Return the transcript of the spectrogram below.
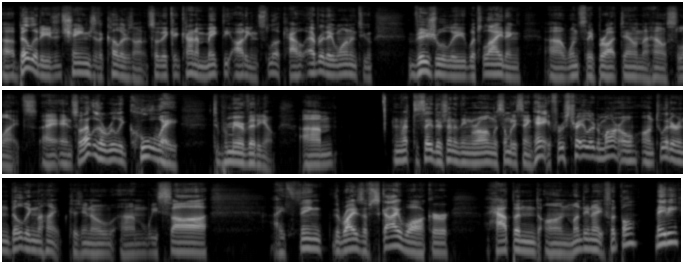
uh, ability to change the colors on it, so they could kind of make the audience look however they wanted to visually with lighting uh, once they brought down the house lights. And so that was a really cool way to premiere video. Um, not to say there's anything wrong with somebody saying, "Hey, first trailer tomorrow" on Twitter and building the hype because you know um, we saw, I think the Rise of Skywalker happened on Monday Night Football. Maybe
